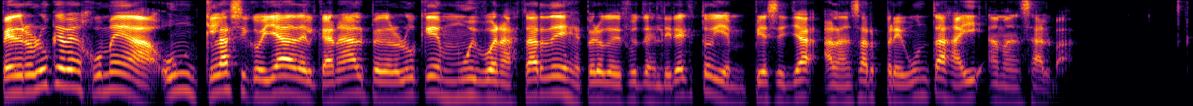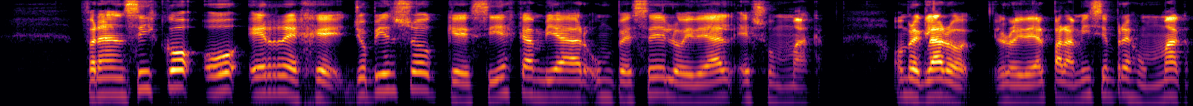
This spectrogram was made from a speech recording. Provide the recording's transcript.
Pedro Luque Benjumea, un clásico ya del canal. Pedro Luque, muy buenas tardes, espero que disfrutes el directo y empieces ya a lanzar preguntas ahí a mansalva. Francisco ORG. Yo pienso que si es cambiar un PC, lo ideal es un Mac. Hombre, claro, lo ideal para mí siempre es un Mac,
